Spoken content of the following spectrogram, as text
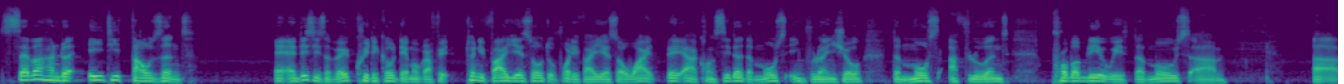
780,000 and, this is a very critical demographic 25 years old to 45 years old. Why? They are considered the most influential the most affluent probably with the most um, uh,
